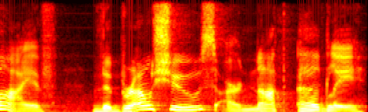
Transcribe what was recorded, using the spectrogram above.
5. The brown shoes are not ugly.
